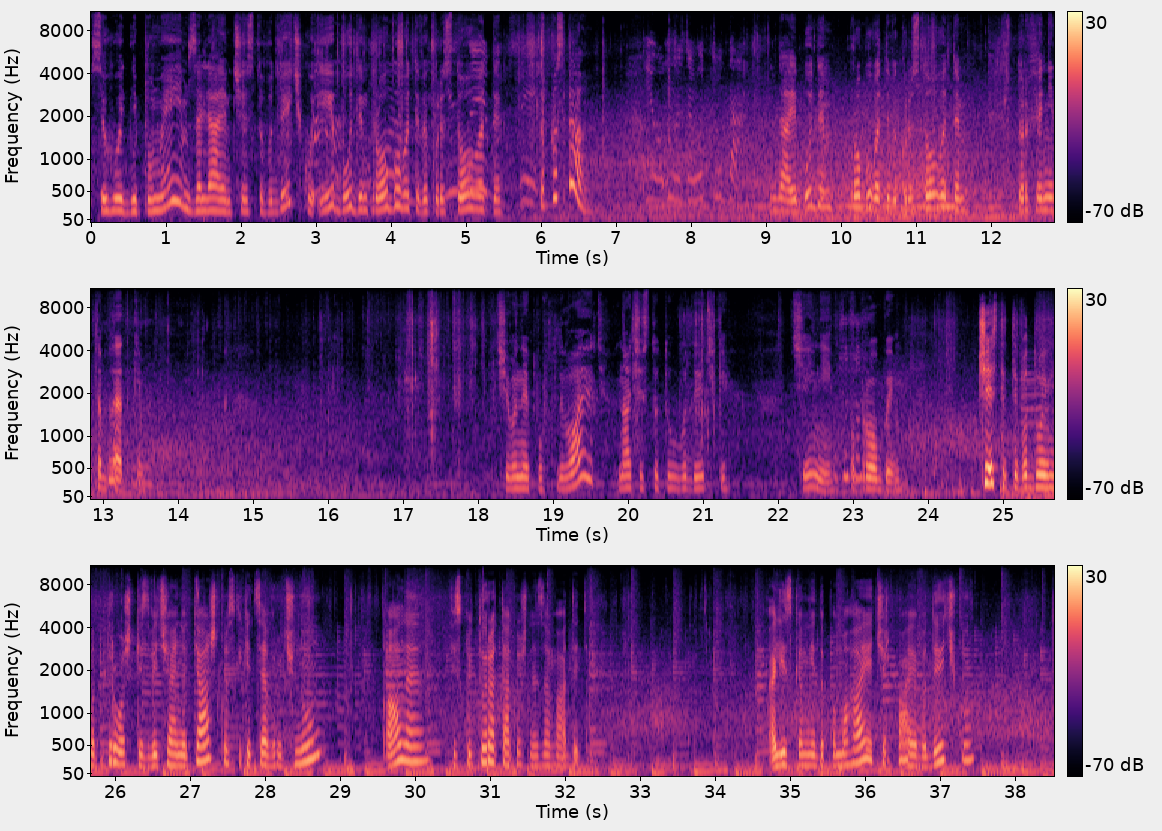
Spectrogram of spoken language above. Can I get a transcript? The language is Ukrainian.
Сьогодні помиємо, заляємо чисту водичку і будемо пробувати використовувати. Та постав. І можна от туди. Да, і будемо пробувати використовувати торфяні таблетки. Чи вони повпливають на чистоту водички, чи ні. Попробуємо. Чистити водойму трошки, звичайно, тяжко, оскільки це вручну, але фізкультура також не завадить. Аліска мені допомагає, черпає водичку.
